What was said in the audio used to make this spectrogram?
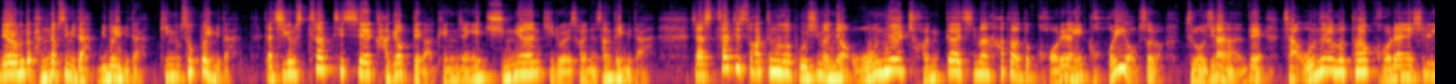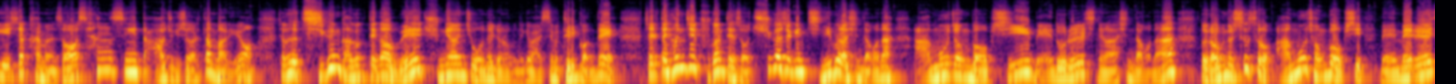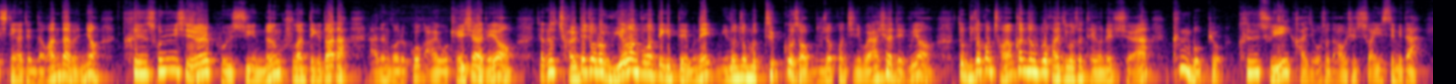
네, 여러분들 반갑습니다. 민호입니다. 긴급 속보입니다. 자, 지금 스트라티스의 가격대가 굉장히 중요한 기로에 서 있는 상태입니다. 자, 스트라티스 같은 경우 보시면요. 오늘 전까지만 하더라도 거래량이 거의 없어요. 들어오질 않았는데, 자, 오늘부터 거래량이 실리기 시작하면서 상승이 나와주기 시작했단 말이에요. 자, 그래서 지금 가격대가 왜 중요한지 오늘 여러분들께 말씀을 드릴 건데, 자, 일단 현재 구간대에서 추가적인 진입을 하신다거나, 아무 정보 없이 매도를 진행하신다거나, 또 여러분들 스스로 아무 정보 없이 매매를 진행이 된다고 한다면요. 큰 손실을 볼 수 있는 구간대이기도 하다라는 거를 꼭 알고 계셔야 돼요. 자, 그래서 절대적으로 위험한 구간대이기 때문에 민원 정보 듣고서 무조건 진입을 하셔야 되고요. 또 무조건 정확한 정보 가지고서 대응을 해주셔야 큰 목표, 큰 수익 가지고서 나오실 수가 있습니다.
